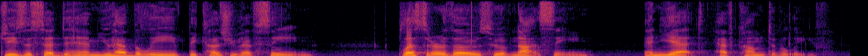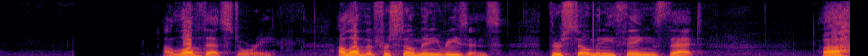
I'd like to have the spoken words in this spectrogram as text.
Jesus said to him, You have believed because you have seen. Blessed are those who have not seen and yet have come to believe. I love that story. I love it for so many reasons. There's so many things that uh,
